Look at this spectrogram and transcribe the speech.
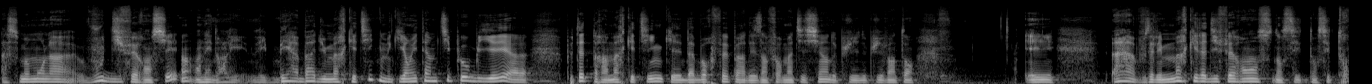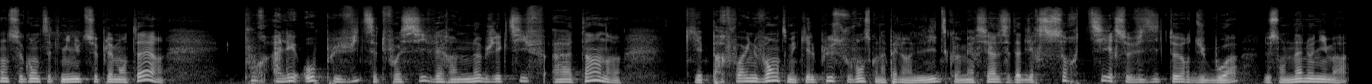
à ce moment-là vous différencier. Hein. On est dans les, les béabas du marketing, mais qui ont été un petit peu oubliés, euh, peut-être par un marketing qui est d'abord fait par des informaticiens depuis, depuis 20 ans. Et ah, vous allez marquer la différence dans ces, dans ces 30 secondes, cette minute supplémentaire, pour aller au plus vite cette fois-ci vers un objectif à atteindre qui est parfois une vente, mais qui est le plus souvent ce qu'on appelle un lead commercial, c'est-à-dire sortir ce visiteur du bois, de son anonymat.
